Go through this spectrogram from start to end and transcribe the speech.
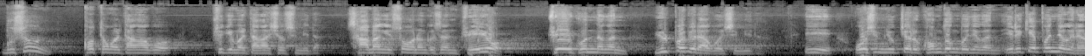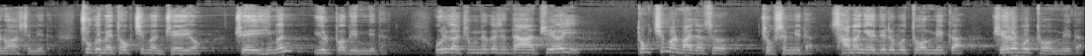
무서운 고통을 당하고 죽임을 당하셨습니다. 사망이 쏘는 것은 죄요. 죄의 권능은 율법이라고 했습니다. 이 56절의 공동번역은 이렇게 번역을 해 놓았습니다. 죽음의 독침은 죄요. 죄의 힘은 율법입니다. 우리가 죽는 것은 다 죄의 독침을 맞아서 죽습니다. 사망이 어디로부터 옵니까? 죄로부터 옵니다.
